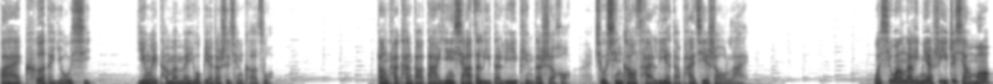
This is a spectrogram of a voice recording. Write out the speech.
拜客的游戏，因为他们没有别的事情可做。当他看到大银匣子里的礼品的时候，就兴高采烈的拍起手来。我希望那里面是一只小猫，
